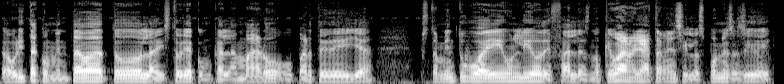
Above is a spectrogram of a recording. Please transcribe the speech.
ahorita comentaba toda la historia con Calamaro o parte de ella, pues también tuvo ahí un lío de faldas, ¿no? Que bueno, ya también si los pones así de,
